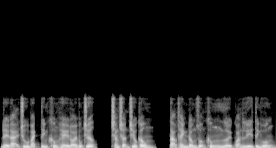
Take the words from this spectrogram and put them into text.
để đại chu bách tính không hề đói bụng trước, trắng trận chiêu công, tạo thành đồng ruộng không người quản lý tình huống.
